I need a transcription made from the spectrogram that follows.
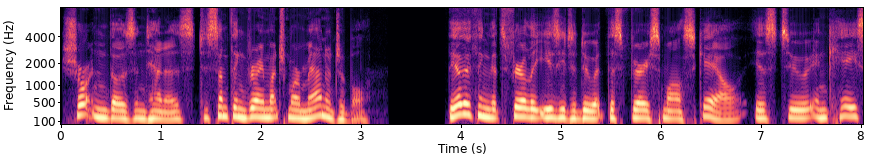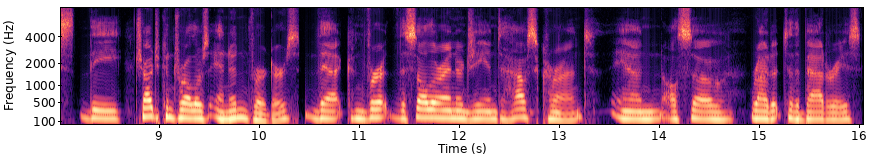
shorten those antennas to something very much more manageable. The other thing that's fairly easy to do at this very small scale is to encase the charge controllers and inverters that convert the solar energy into house current and also route it to the batteries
